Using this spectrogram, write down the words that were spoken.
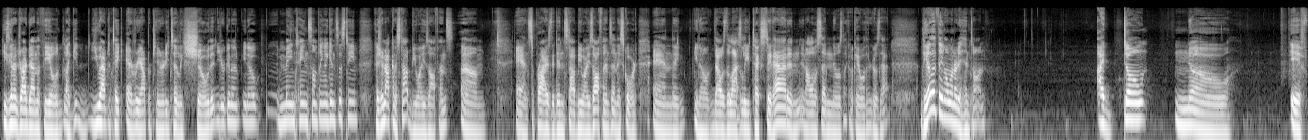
He's gonna drive down the field. Like you have to take every opportunity to at least show that you're gonna, you know, maintain something against this team because you're not gonna stop BYU's offense. Um, and surprised they didn't stop BYU's offense and they scored and they you know that was the last lead Texas State had and, and all of a sudden it was like okay well there goes that. The other thing I wanted to hint on I don't know if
